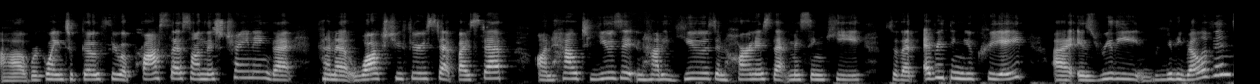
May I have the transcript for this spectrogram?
Uh, we're going to go through a process on this training that kind of walks you through step by step on how to use it and how to use and harness that missing key so that everything you create uh, is really really relevant.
